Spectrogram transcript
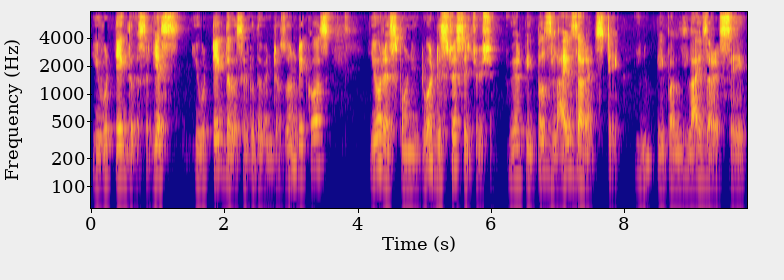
you would take the vessel. Yes, you would take the vessel to the winter zone because you are responding to a distress situation where people's lives are at stake. You know, people's lives are at stake.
